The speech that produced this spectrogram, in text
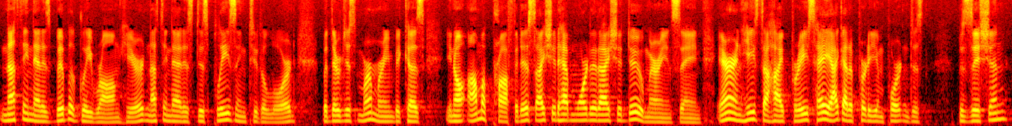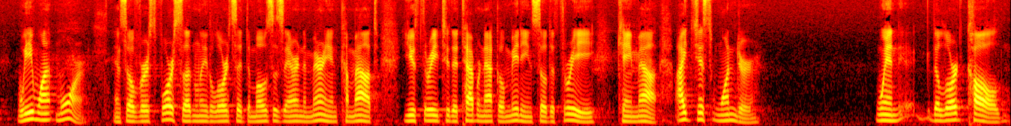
nothing that is biblically wrong here, nothing that is displeasing to the Lord, but they're just murmuring because, you know, I'm a prophetess. I should have more that I should do, Miriam's saying. Aaron, he's the high priest. Hey, I got a pretty important position. We want more. And so, verse 4 suddenly the Lord said to Moses, Aaron, and Miriam, Come out, you three, to the tabernacle meeting. So the three came out. I just wonder when the Lord called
